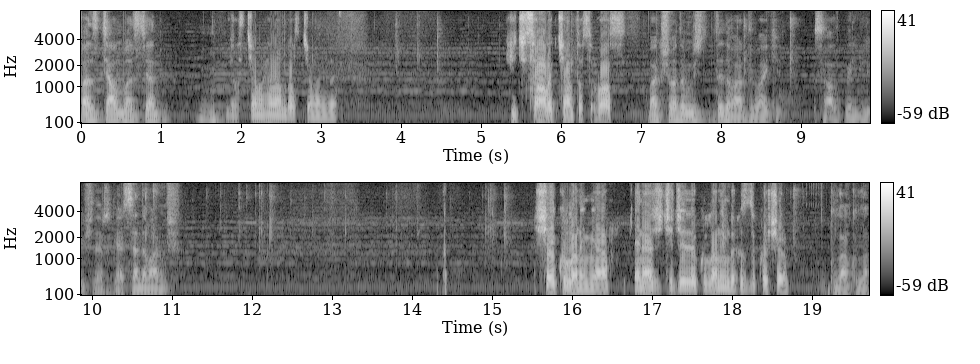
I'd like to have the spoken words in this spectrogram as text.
Basacağım basacağım. Basacağım hemen basacağım hem de. Hiç sağlık çantası bas. Bak şu adamın üstünde de vardır belki sağlıkla ilgili bir şeyler. Gerçi sende varmış. Şey kullanayım ya. Enerji içeceği de kullanayım da hızlı koşarım. Kullan kullan.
